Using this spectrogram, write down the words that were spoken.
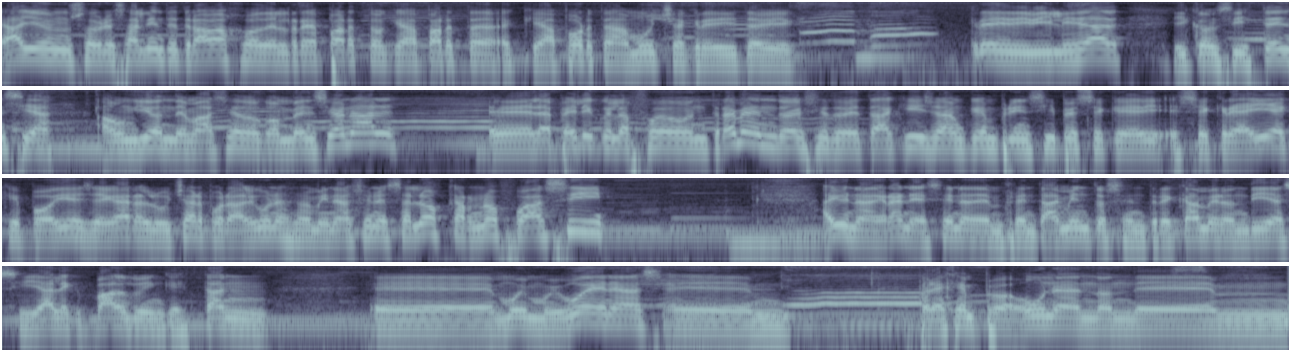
Hay un sobresaliente trabajo del reparto que, aparta- que aporta mucha credibilidad y consistencia a un guion demasiado convencional. Eh, la película fue un tremendo éxito de taquilla, aunque en principio se, se creía que podía llegar a luchar por algunas nominaciones al Oscar. No fue así. Hay una gran escena de enfrentamientos entre Cameron Díaz y Alec Baldwin que están eh, muy, muy buenas. Eh, por ejemplo, una en donde mm,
